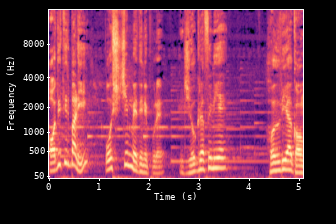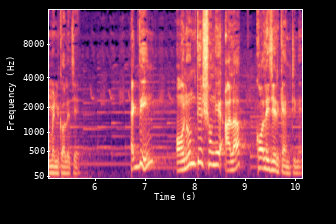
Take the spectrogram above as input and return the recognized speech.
অদিতির বাড়ি পশ্চিম মেদিনীপুরে, জিওগ্রাফি নিয়ে হলদিয়া গভর্নমেন্ট কলেজে। একদিন অনন্তের সঙ্গে আলাপ কলেজের ক্যান্টিনে।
